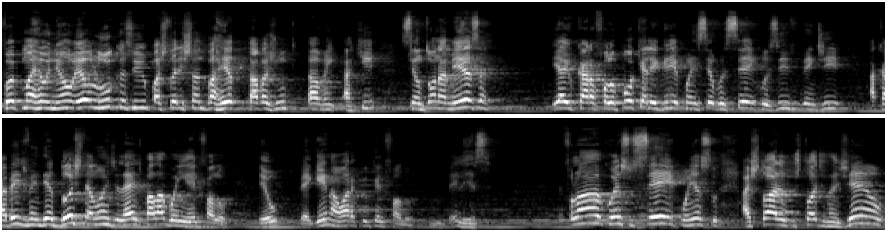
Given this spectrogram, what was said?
Foi para uma reunião, eu, Lucas e o pastor Alexandre Barreto, estava junto, estava aqui, sentou na mesa. E aí o cara falou, pô, que alegria conhecer você. Inclusive, vendi, acabei de vender dois telões de LED para Lagoinha. Ele falou, eu peguei na hora aquilo que ele falou. Beleza. Ele falou: Ah, eu conheço SEI, conheço a história do Custódio Rangel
